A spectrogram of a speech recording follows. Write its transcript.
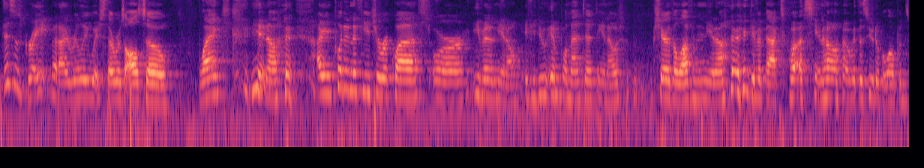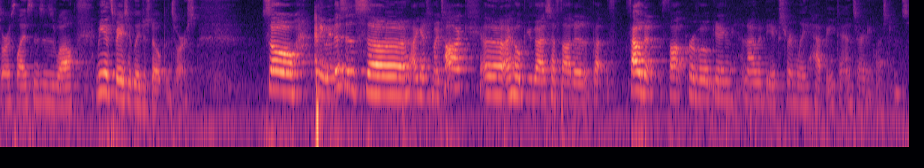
this is great, but I really wish there was also blank, you know, I mean, put in a feature request, or even, you know, if you do implement it, you know, share the love and you know, give it back to us, you know, with a suitable open source license as well. I mean, it's basically just open source. So anyway, this is, uh, I guess, my talk. Uh, I hope you guys have thought it, found it thought-provoking, and I would be extremely happy to answer any questions.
